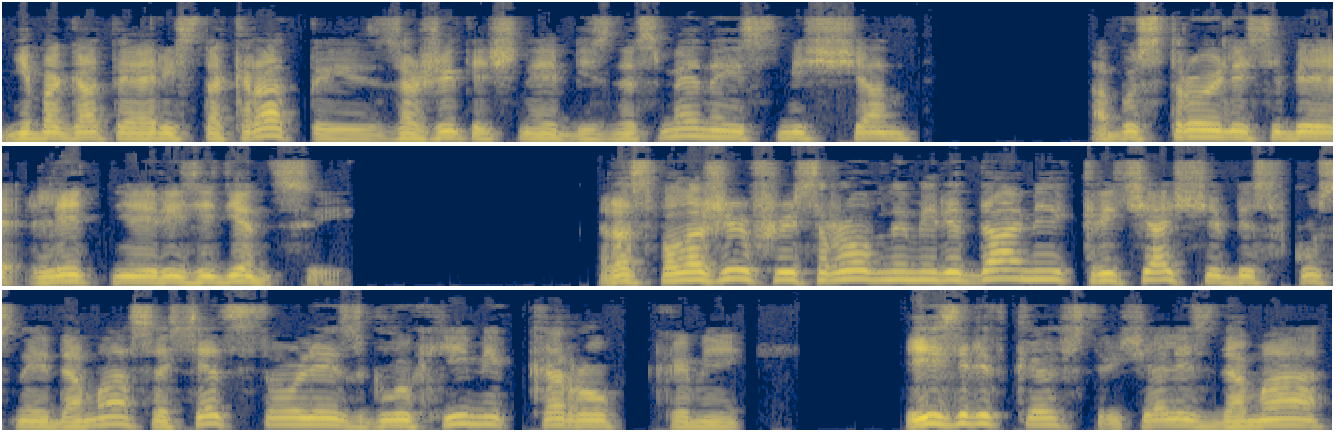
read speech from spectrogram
небогатые аристократы, зажиточные бизнесмены из смещан обустроили себе летние резиденции. Расположившись ровными рядами, кричащие безвкусные дома соседствовали с глухими коробками. Изредка встречались дома,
